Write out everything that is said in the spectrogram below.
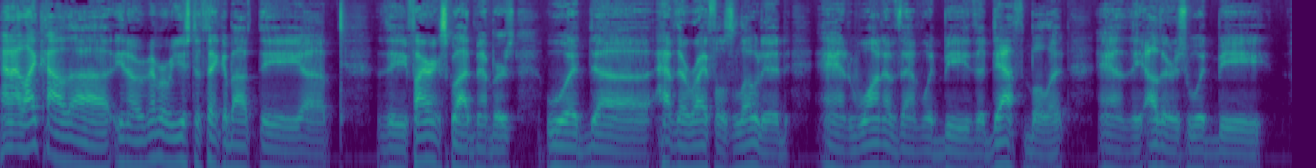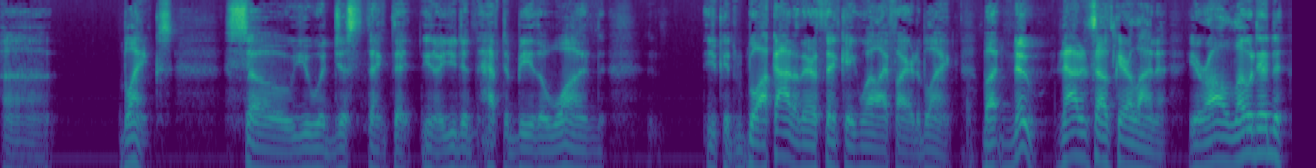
And I like how, uh, you know, remember we used to think about the uh, the firing squad members would uh, have their rifles loaded, and one of them would be the death bullet, and the others would be uh, blanks. So you would just think that you know you didn't have to be the one you could walk out of there thinking, well, I fired a blank. But no, not in South Carolina. You're all loaded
